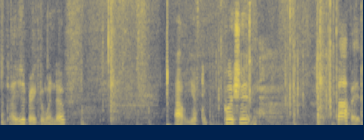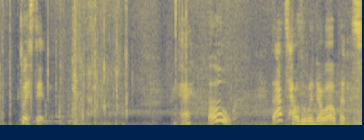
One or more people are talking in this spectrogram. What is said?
Did I just break the window? Oh, you have to push it. Pop it. Twist it. Okay. Oh, that's how the window opens.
